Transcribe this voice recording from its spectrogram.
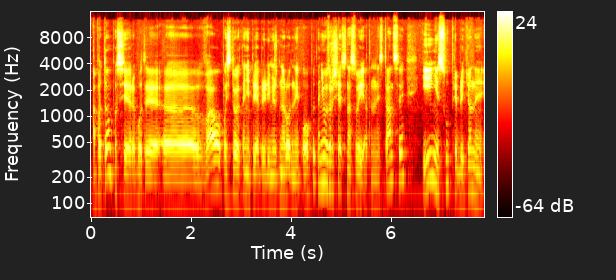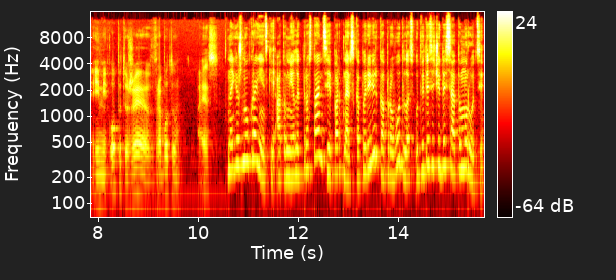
А потом, после работы э, в ВАО, после того, как они приобрели международный опыт, они возвращаются на свои атомные станции и несут приобретенный ими опыт уже в работу АЭС. На Южноукраїнській атомній електростанції партнерська перевірка проводилась у 2010 році.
